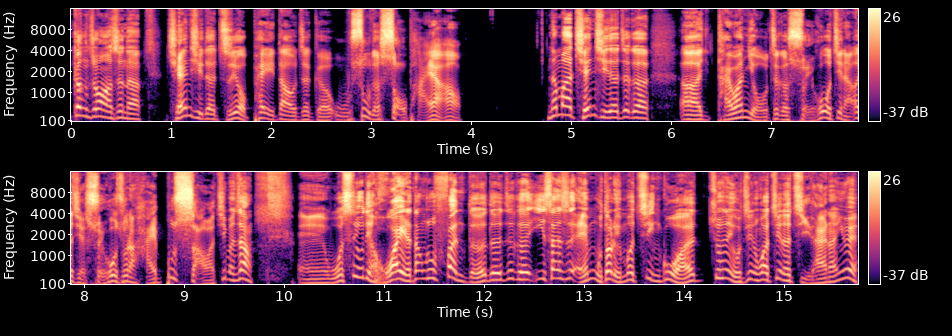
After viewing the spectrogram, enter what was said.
更重要的是呢，前期的只有配到这个五速的手排啊哦。那么前期的这个呃，台湾有这个水货进来，而且水货数量还不少啊。基本上，呃，我是有点怀疑的，当初范德的这个一三四 M 到底有没有进过啊？就算有进的话，进了几台呢？因为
